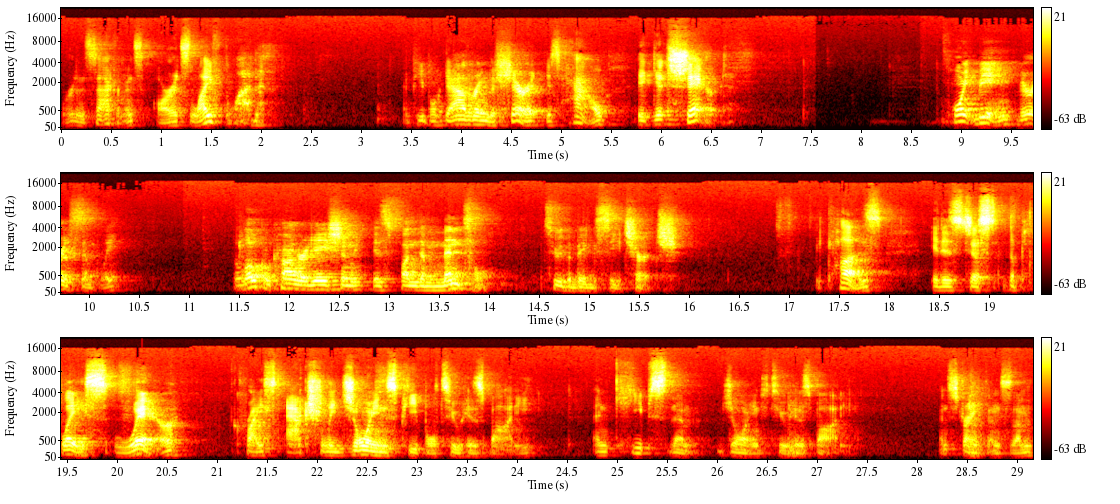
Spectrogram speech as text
Word and sacraments are its lifeblood. And people gathering to share it is how it gets shared. Point being, very simply, the local congregation is fundamental to the Big C church because it is just the place where Christ actually joins people to his body and keeps them joined to his body and strengthens them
